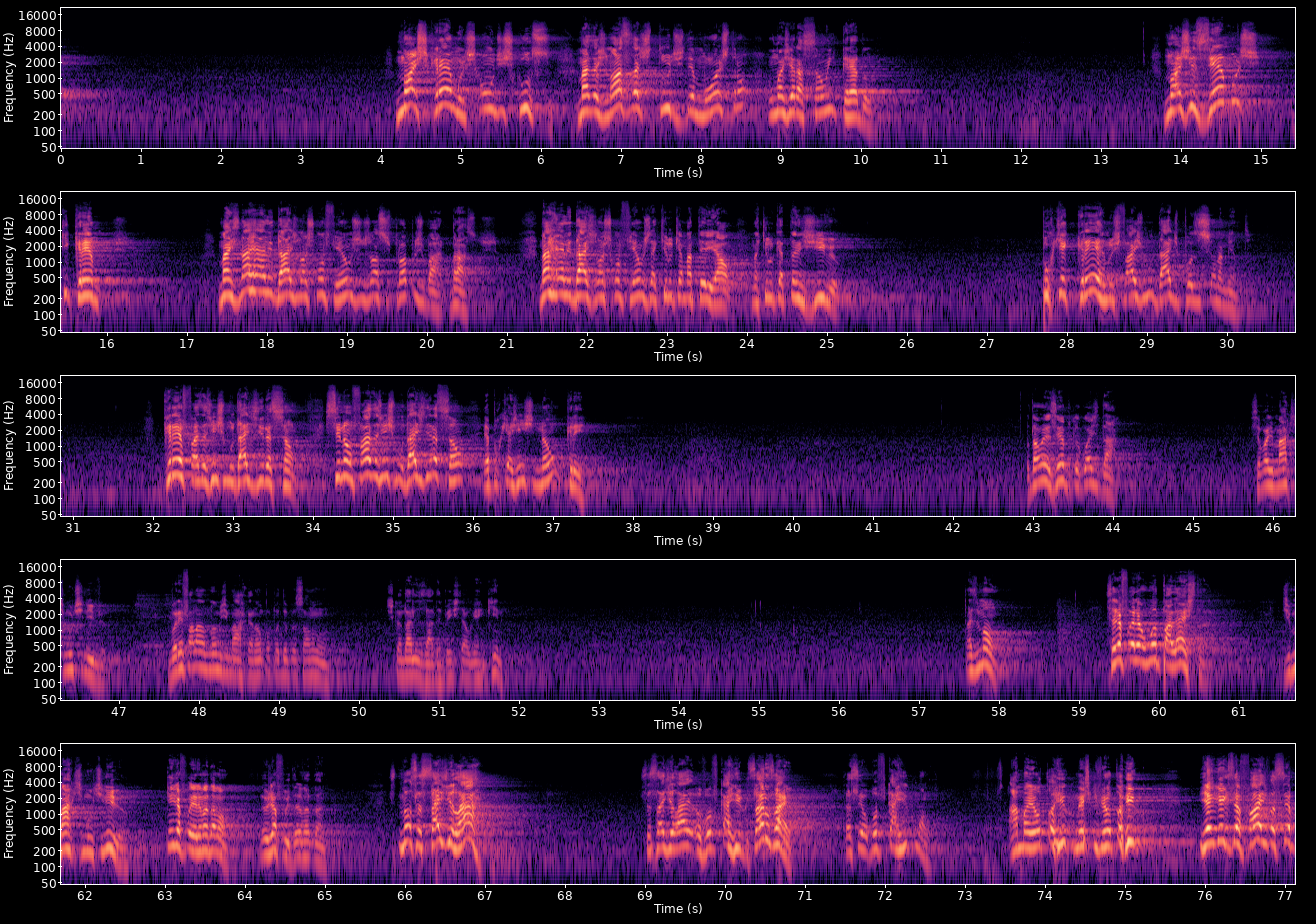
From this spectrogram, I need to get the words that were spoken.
Nós cremos com o discurso, mas as nossas atitudes demonstram uma geração incrédula. Nós dizemos que cremos, mas na realidade nós confiamos nos nossos próprios braços. Na realidade, nós confiamos naquilo que é material, naquilo que é tangível. Porque crer nos faz mudar de posicionamento. Crer faz a gente mudar de direção. Se não faz a gente mudar de direção, é porque a gente não crê. Vou dar um exemplo que eu gosto de dar. Você vai de marketing multinível. Não vou nem falar o nome de marca não, para poder o pessoal não escandalizado. De repente tem alguém aqui. Né? Mas, irmão, você já foi a alguma palestra de marketing multinível? Quem já foi? Levanta a mão. Eu já fui, estou levantando. Não, você sai de lá. Você sai de lá, eu vou ficar rico. Sai ou não sai? Você assim, eu vou ficar rico, mano. Amanhã eu estou rico, mês que vem eu estou rico. E aí o que você faz? Você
